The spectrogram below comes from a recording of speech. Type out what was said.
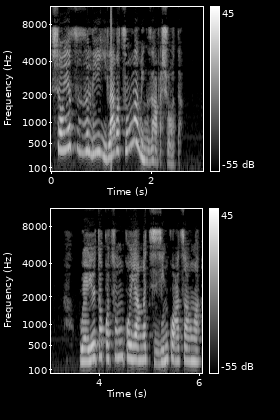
小叶子是连伊拉个中文名字也勿晓得。还有得各种各样个奇形怪状个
